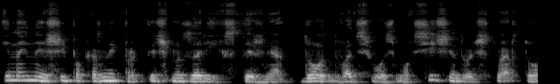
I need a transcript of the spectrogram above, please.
І найнижчий показник практично за рік з тижня до 28 січня 2024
